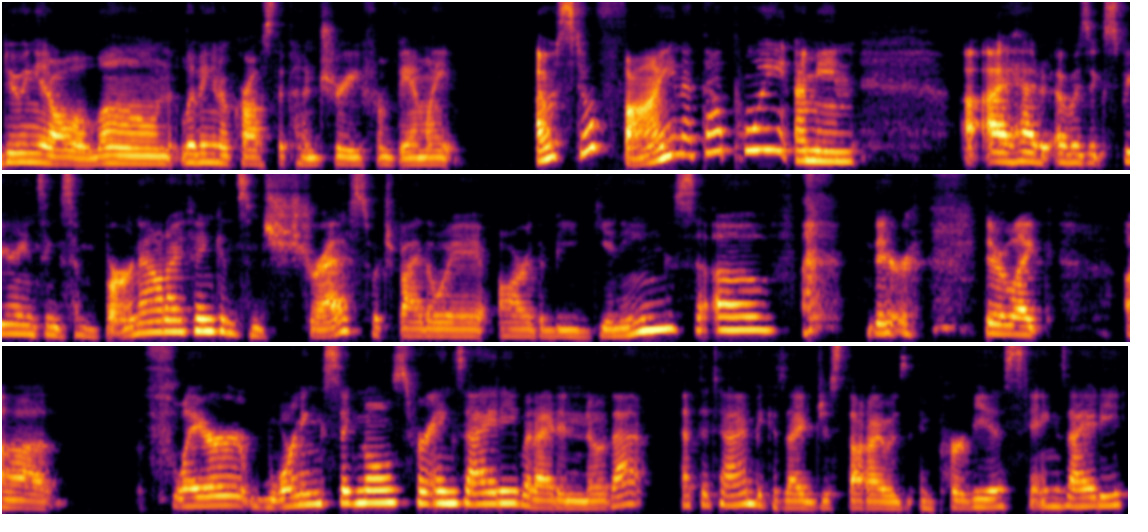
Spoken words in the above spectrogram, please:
doing it all alone, living across the country from family, I was still fine at that point. I mean, I had I was experiencing some burnout, I think, and some stress, which by the way are the beginnings of they're they're like uh flare warning signals for anxiety, but I didn't know that at the time because I just thought I was impervious to anxiety.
